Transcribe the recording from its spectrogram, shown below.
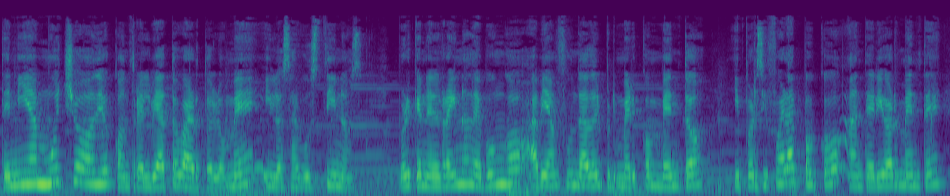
Tenía mucho odio contra el beato Bartolomé y los agustinos, porque en el reino de Bungo habían fundado el primer convento y por si fuera poco, anteriormente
